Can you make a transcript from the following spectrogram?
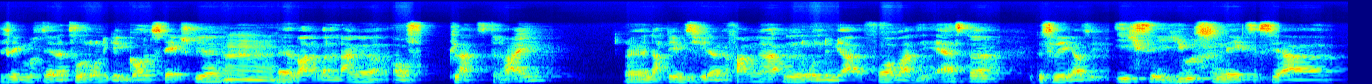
deswegen mussten sie in der zweiten Runde gegen Golden State spielen, Mm. äh, waren aber lange auf Platz 3, äh, nachdem sie sich wieder gefangen hatten und im Jahr davor waren sie Erster. Deswegen, also ich sehe Houston nächstes Jahr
